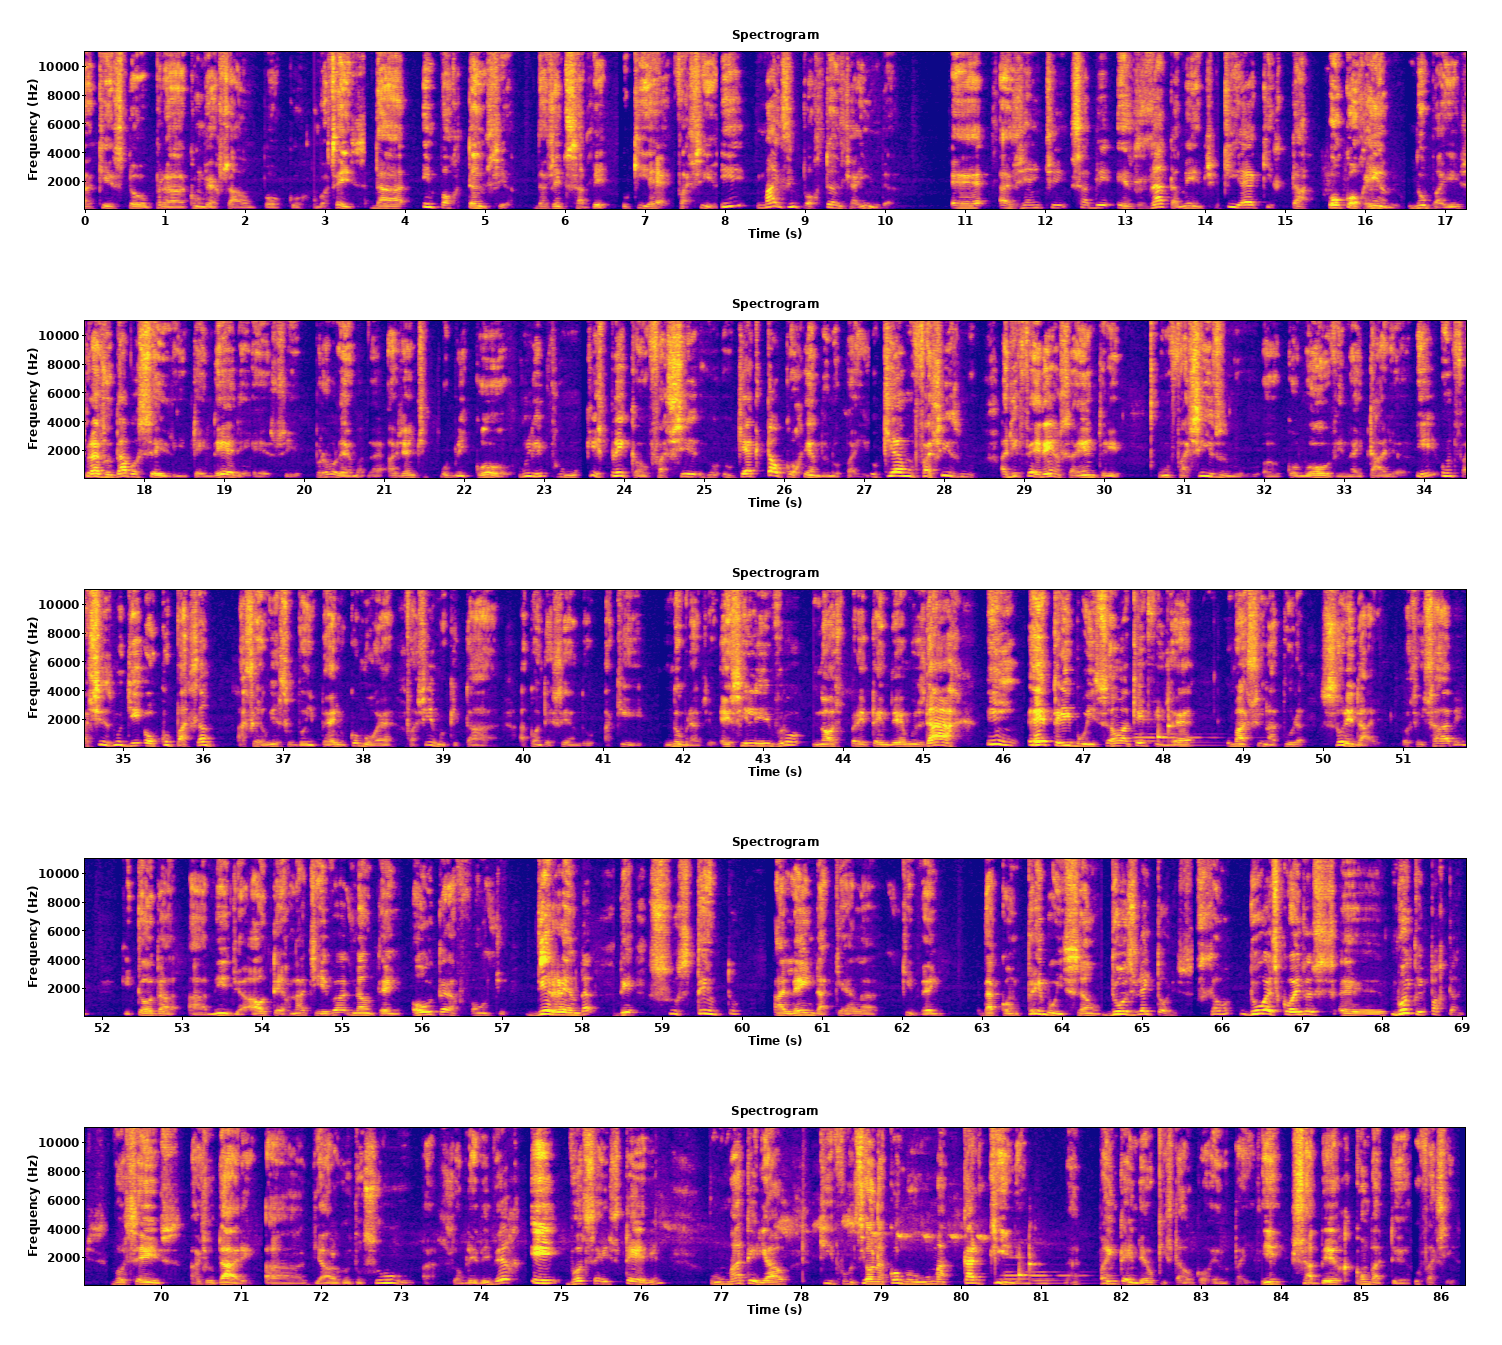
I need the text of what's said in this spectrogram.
Aqui estou para conversar um pouco com vocês da importância da gente saber o que é fascismo. E, mais importante ainda, é a gente saber exatamente o que é que está ocorrendo no país. Para ajudar vocês a entenderem esse problema, né, a gente publicou um livro que explica o fascismo, o que é que está ocorrendo no país. O que é um fascismo, a diferença entre um fascismo, ah, como houve na Itália, e um fascismo de ocupação a serviço do império, como é o fascismo que está acontecendo aqui no Brasil. Esse livro nós pretendemos dar em retribuição a quem fizer uma assinatura solidária. Vocês sabem que toda a mídia alternativa não tem outra fonte de renda, de sustento, além daquela que vem da contribuição dos leitores. São duas coisas é, muito importantes. Vocês ajudarem a Diálogo do Sul a sobreviver e vocês terem um material que funciona como uma cartilha né, para entender o que está ocorrendo no país e saber combater o fascismo.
